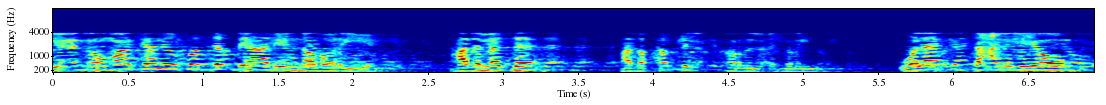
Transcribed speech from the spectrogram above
لأنه ما كان يصدق بهذه النظرية. هذا متى؟ هذا قبل القرن العشرين. ولكن تعال اليوم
